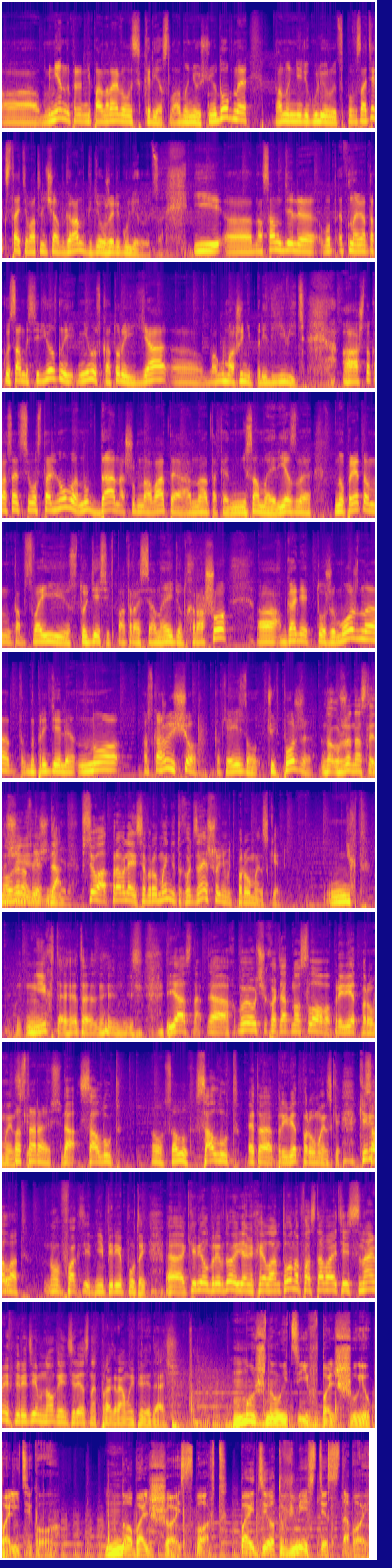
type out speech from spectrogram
э, мне, например, не понравилось кресло, оно не очень удобное, оно не регулируется по высоте, кстати, в отличие от Гранд, где уже регулируется. И э, на самом деле, вот это, наверное, такой самый серьезный минус, который я э, могу машине предъявить. А что касается всего остального, ну да, она шумноватая, она такая не самая резвая, но при этом там свои 110 по трассе она идет хорошо, а, обгонять тоже можно на пределе, но расскажу еще, как я ездил чуть позже. Но уже на следующей уже на неделе. следующей да. неделе. Все, отправляйся в Румынию. Ты хоть знаешь что-нибудь по-румынски? Нихт. Нихт, это ясно. А, Выучи хоть одно слово. Привет по-румынски. Постараюсь. Да, салут. О, салут. Салут. Это привет по-румынски. Салат. Ну, фактически, не перепутай. Э, Кирилл Бревдо и я, Михаил Антонов. Оставайтесь с нами. Впереди много интересных программ и передач. Можно уйти в большую политику, но большой спорт пойдет вместе с тобой.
